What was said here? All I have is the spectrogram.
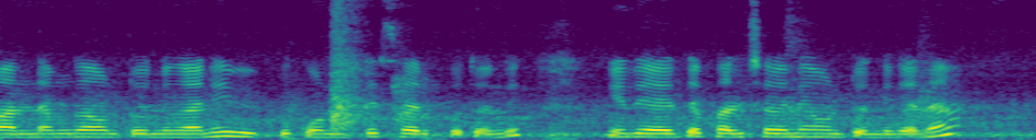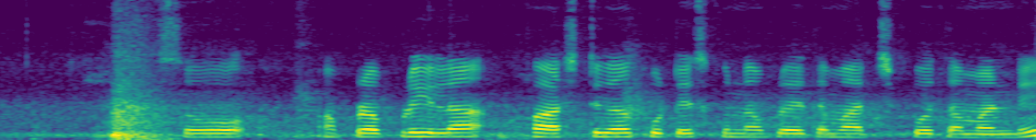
మందంగా ఉంటుంది కానీ విప్పుకుంటే సరిపోతుంది. ఇది అయితే పలుచగానే ఉంటుంది కదా. సో అప్పుడప్పుడు ఇలా ఫాస్ట్గా కుట్టేసుకున్నప్పుడు అయితే మర్చిపోతామండి.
